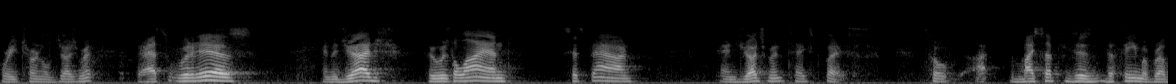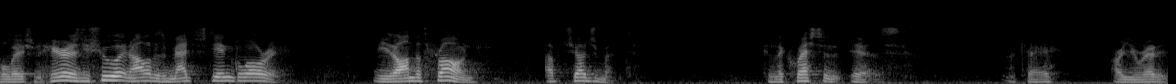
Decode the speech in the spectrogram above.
for eternal judgment. That's what it is. And the judge, who is the lion, sits down and judgment takes place. So, I, my subject is the theme of Revelation. Here is Yeshua in all of his majesty and glory. And he's on the throne of judgment. And the question is okay, are you ready?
